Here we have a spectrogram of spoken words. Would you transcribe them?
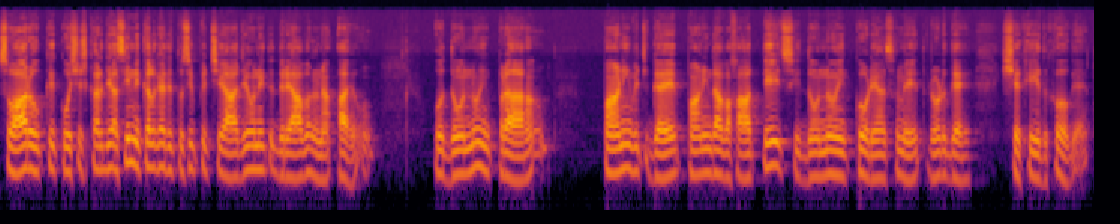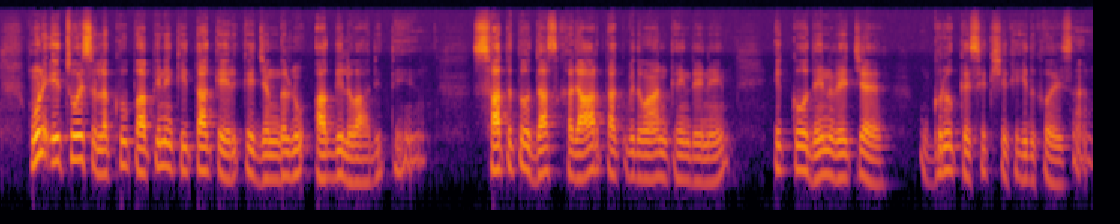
ਸਵਾਰ ਹੋ ਕੇ ਕੋਸ਼ਿਸ਼ ਕਰ, ਜੇ ਅਸੀਂ ਨਿਕਲ ਗਏ ਤੇ ਤੁਸੀਂ ਪਿੱਛੇ ਆ ਜਿਓ, ਨਹੀਂ ਤੇ ਦਰਿਆ ਵੱਲ ਨਾ ਆਇਓ। ਉਹ ਦੋਨੋਂ ਹੀ ਭਰਾ ਪਾਣੀ ਵਿੱਚ ਗਏ, ਪਾਣੀ ਦਾ ਵਹਾਅ ਤੇਜ਼ ਸੀ, ਦੋਨੋਂ ਹੀ ਘੋੜਿਆਂ ਸਮੇਤ ਰੁੜ ਗਏ, ਸ਼ਹੀਦ ਹੋ ਗਏ। ਹੁਣ ਇਥੋਂ ਇਸ ਲੱਖੂ ਪਾਪੀ ਨੇ ਕੀਤਾ ਘੇਰ ਕੇ ਜੰਗਲ ਨੂੰ ਅੱਗ ਲਵਾ ਦਿੱਤੀ। 7 ਤੋਂ 10 ਹਜ਼ਾਰ ਤੱਕ ਵਿਦਵਾਨ ਕਹਿੰਦੇ ਨੇ, ਇੱਕੋ ਦਿਨ ਵਿੱਚ ਗੁਰੂ ਕੇ ਸਿੱਖ ਸ਼ਹੀਦ ਹੋਏ ਸਨ।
